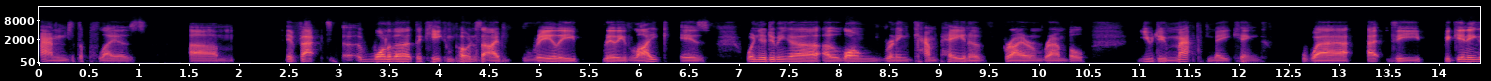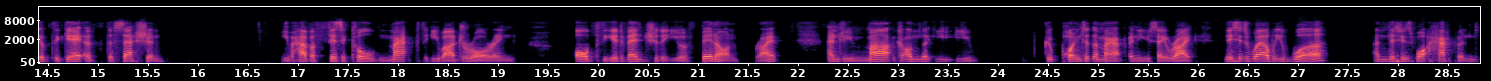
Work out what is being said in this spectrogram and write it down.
and the players. Um, in fact, uh, one of the, the key components that I really really like is when you're doing a, a long running campaign of Briar and Bramble, you do map making where at the beginning of the gate of the session, you have a physical map that you are drawing of the adventure that you have been on, right? And you mark on the you, you point at the map and you say, right, this is where we were, and this is what happened,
